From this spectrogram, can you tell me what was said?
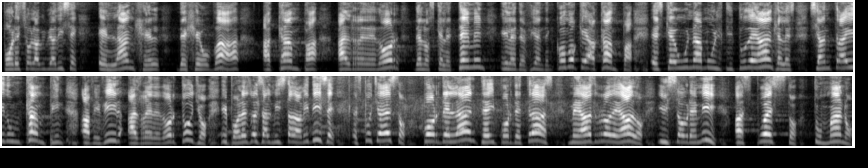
Por eso la Biblia dice, el ángel de Jehová acampa alrededor de los que le temen y le defienden. ¿Cómo que acampa? Es que una multitud de ángeles se han traído un camping a vivir alrededor tuyo. Y por eso el salmista David dice, escucha esto, por delante y por detrás me has rodeado y sobre mí has puesto tu mano.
